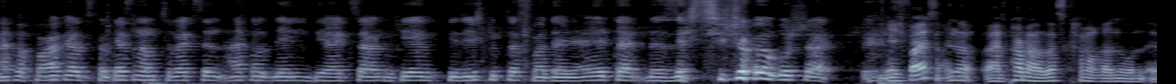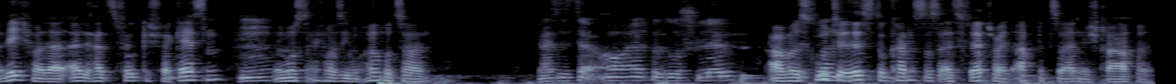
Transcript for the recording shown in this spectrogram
einfach Fahrkarte vergessen haben zu wechseln, einfach denen direkt sagen, hier, für dich gibt das mal deine Eltern, das ist 60 Euro Schein. Ich weiß, eine, ein paar Mal das Kamera nur einen Weg, weil er hat es wirklich vergessen. Mhm. Er musste einfach 7 Euro zahlen. Das ist ja auch einfach so schlimm. Aber das Gute ist, du kannst das als Flatrate abbezahlen, die Strafe.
